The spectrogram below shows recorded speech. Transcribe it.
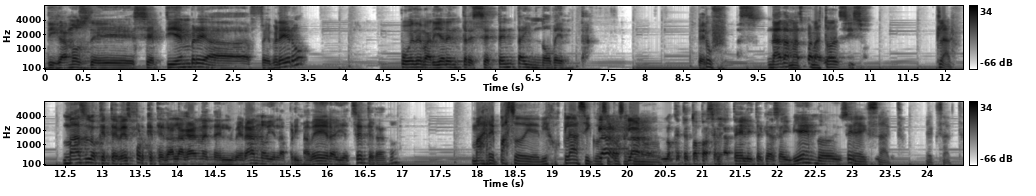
digamos, de septiembre a febrero, puede variar entre 70 y 90. Pero nada más, para más todo el season. Claro. Más lo que te ves porque te da la gana en el verano y en la primavera y etcétera, ¿no? Más repaso de viejos clásicos claro, y cosas claro, lo que te topas en la tele y te quedas ahí viendo. Exacto. Exacto.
